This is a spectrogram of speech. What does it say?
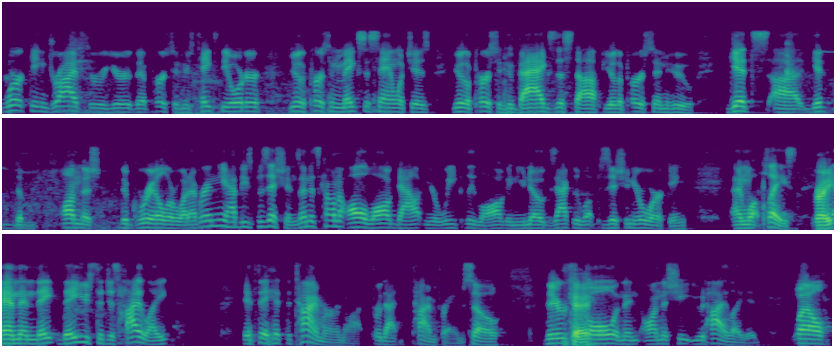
working drive through, you're the person who takes the order, you're the person who makes the sandwiches, you're the person who bags the stuff, you're the person who gets uh, get the on the the grill or whatever, and you have these positions, and it's kind of all logged out in your weekly log, and you know exactly what position you're working and what place. Right. And then they they used to just highlight if they hit the timer or not for that time frame. So there's Okay. the goal, and then on the sheet you would highlight it. Well,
